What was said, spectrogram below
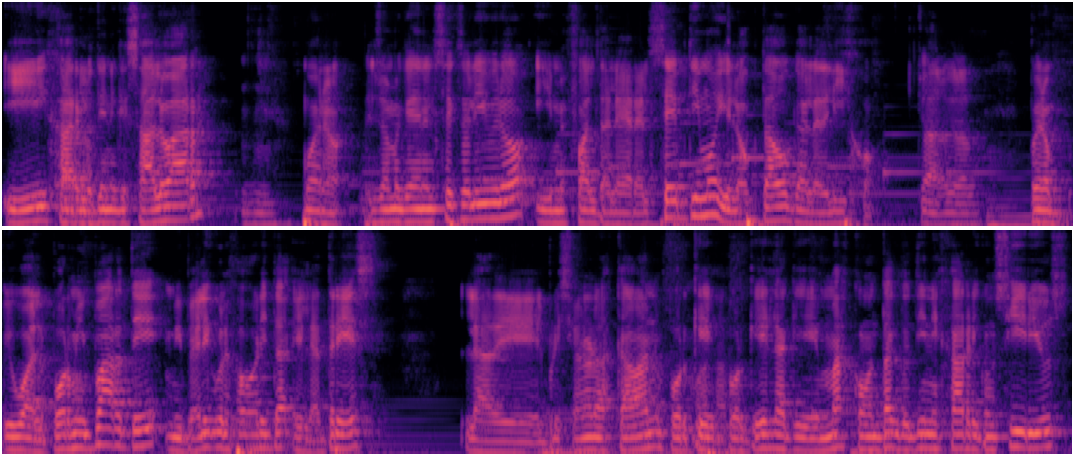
y Harry Claro. lo tiene que salvar. Bueno, yo me quedé en el sexto libro y me falta leer el séptimo y el octavo que habla del hijo. Claro, claro. Pero igual, por mi parte, mi película favorita es la 3, la de El prisionero de Azkaban. ¿Por qué? Ajá. Porque es la que más contacto tiene Harry con Sirius,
